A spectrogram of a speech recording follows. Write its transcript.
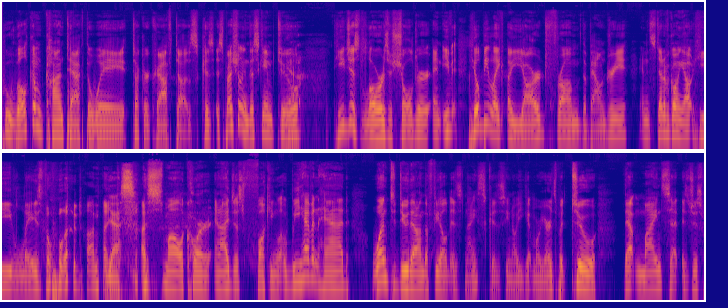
who welcomed contact the way Tucker Kraft does, because especially in this game too he just lowers his shoulder and even he'll be like a yard from the boundary and instead of going out he lays the wood on like Yes. a small corner and i just fucking lo- we haven't had one to do that on the field is nice because you know you get more yards but two that mindset is just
